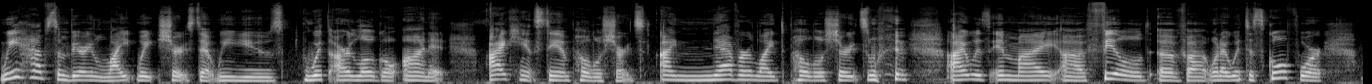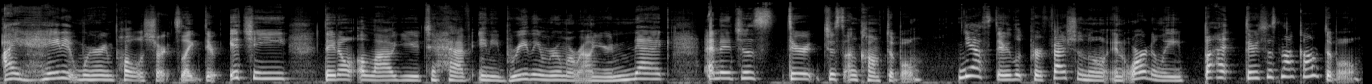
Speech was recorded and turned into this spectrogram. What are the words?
we have some very lightweight shirts that we use with our logo on it. I can't stand polo shirts. I never liked polo shirts when I was in my uh, field of uh, what I went to school for. I hated wearing polo shirts. Like they're itchy, they don't allow you to have any breathing room around your neck, and it just, they're just uncomfortable. Yes, they look professional and orderly, but they're just not comfortable.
